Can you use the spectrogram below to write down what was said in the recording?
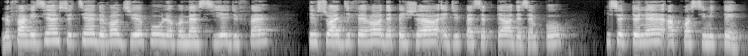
Le pharisien se tient devant Dieu pour le remercier du fait qu'il soit différent des pécheurs et du percepteur des impôts qui se tenaient à proximité.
